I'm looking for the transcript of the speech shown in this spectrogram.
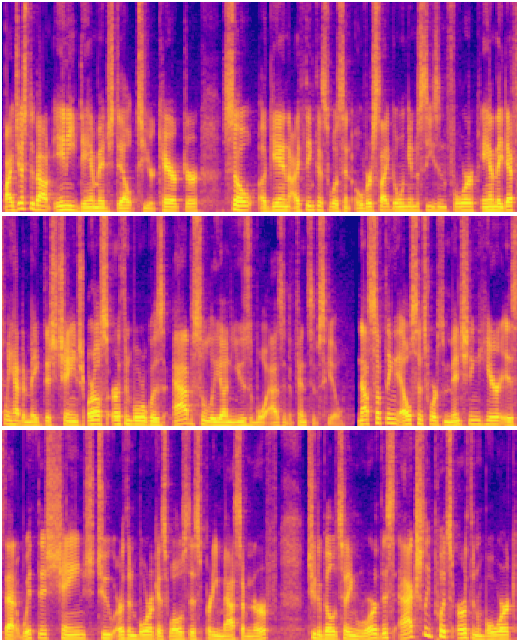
by just about any damage dealt to your character. So again, I think this was an oversight going into season four, and they definitely had to make this change, or else Earthen Bulwark was absolutely unusable as a defensive skill. Now, something else that's worth mentioning here is that with this change to Earthen Bulwark, as well as this pretty massive nerf to Debilitating Roar, this actually puts Earthen Bulwark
